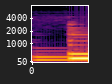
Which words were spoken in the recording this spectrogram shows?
you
